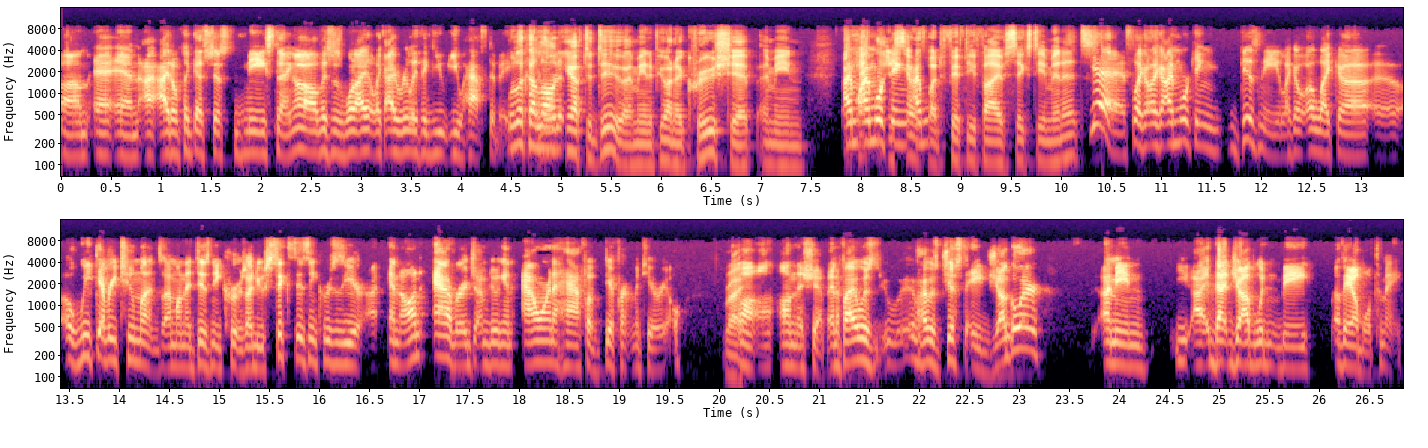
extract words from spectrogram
Um, and, and I, I don't think that's just me saying, oh, this is what I like. I really think you you have to be. Well, look how long you have to do. I mean, if you're on a cruise ship, I mean, I'm, I'm working. I'm, what 55, 60 minutes? yeah, it's like like I'm working Disney like a, a- like a, a week every two months. I'm on a Disney cruise. I do six Disney cruises a year, and on average, I'm doing an hour and a half of different material right. uh, on the ship. And if I was if I was just a juggler, I mean, I, that job wouldn't be available to me.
